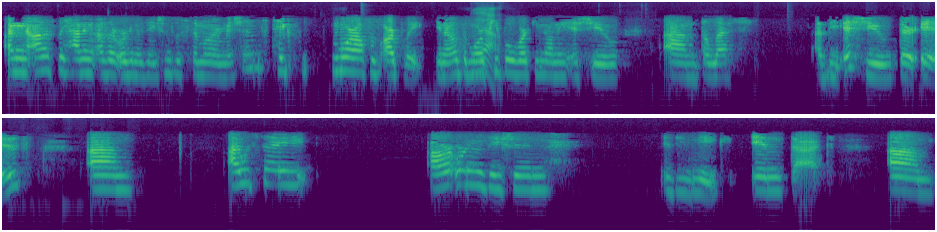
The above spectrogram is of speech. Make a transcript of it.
I mean, honestly, having other organizations with similar missions takes more off of our plate. You know, the more Yeah. people working on the issue, um, the less of the issue there is. Um, I would say our organization is unique in that um,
